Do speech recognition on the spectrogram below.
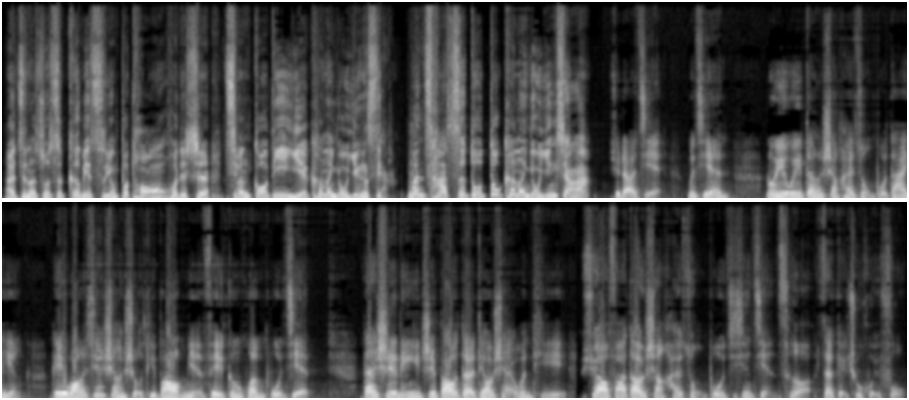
啊，只能说是个别使用不同，或者是气温高低也可能有影响，温差湿度都可能有影响啊。”据了解，目前。路易威登上海总部答应给王先生手提包免费更换部件，但是另一只包的掉色问题需要发到上海总部进行检测，再给出回复。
